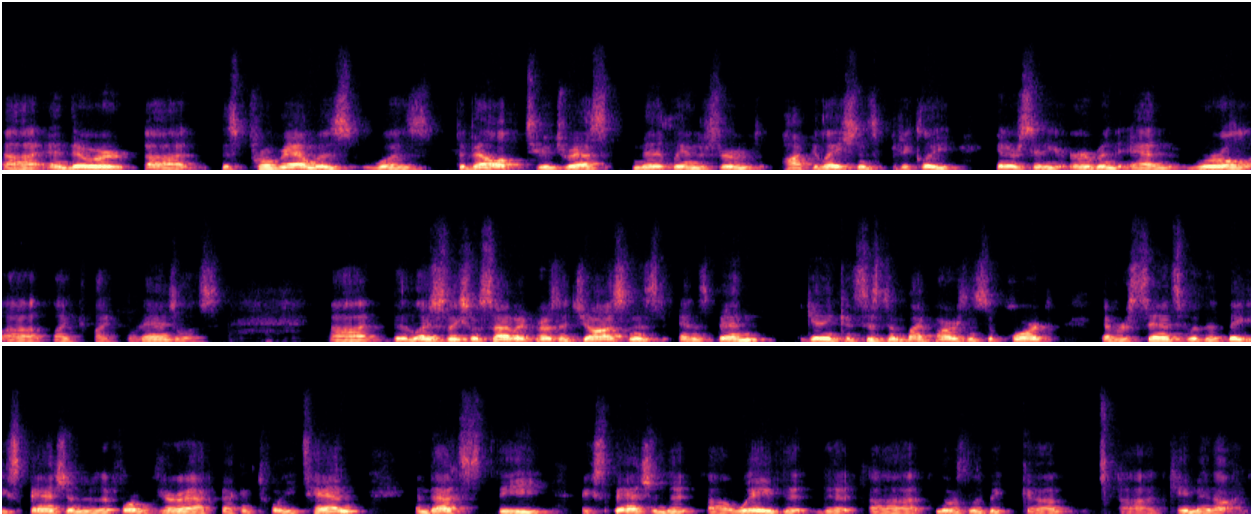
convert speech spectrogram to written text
Uh, and there were, uh, this program was, was developed to address medically underserved populations, particularly inner city, urban, and rural, uh, like, like Port Angeles. Uh, the legislation was signed by President Johnson and has been getting consistent bipartisan support ever since with a big expansion under the Affordable Care Act back in 2010. And that's the expansion that uh, wave that, that uh, North Olympic um, came in on.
